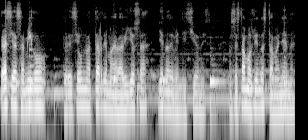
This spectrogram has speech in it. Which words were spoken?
Gracias amigo, te deseo una tarde maravillosa llena de bendiciones. Nos estamos viendo hasta mañana.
